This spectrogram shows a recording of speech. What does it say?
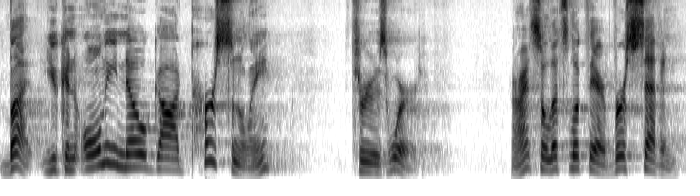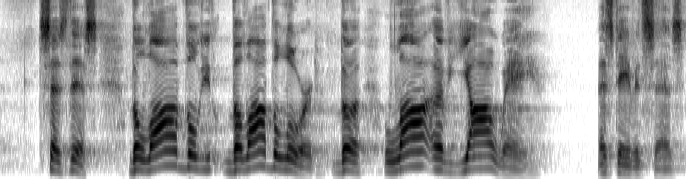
But you can only know God personally through his word. All right, so let's look there. Verse 7 says this the law of the, the law of the Lord, the law of Yahweh, as David says,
